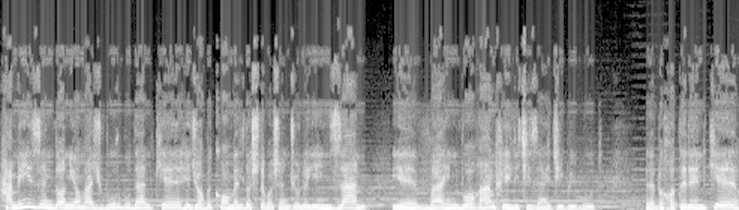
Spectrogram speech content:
همه زندانیا مجبور بودن که هجاب کامل داشته باشن جلوی این زن. و این واقعا خیلی چیز عجیبی بود. به خاطر اینکه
